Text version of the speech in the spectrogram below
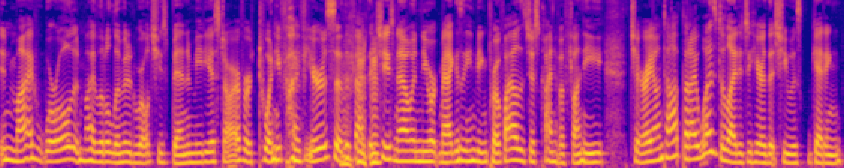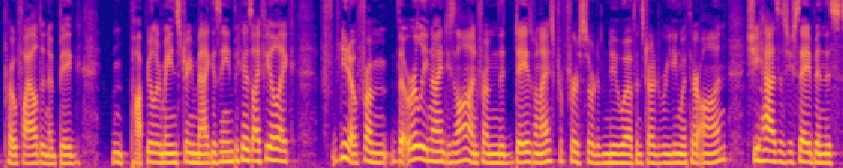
in my world, in my little limited world, she's been a media star for 25 years. So the fact that she's now in New York Magazine being profiled is just kind of a funny cherry on top. But I was delighted to hear that she was getting profiled in a big popular mainstream magazine because I feel like you know, from the early 90s on, from the days when I first sort of knew of and started reading with her on, she has, as you say, been this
